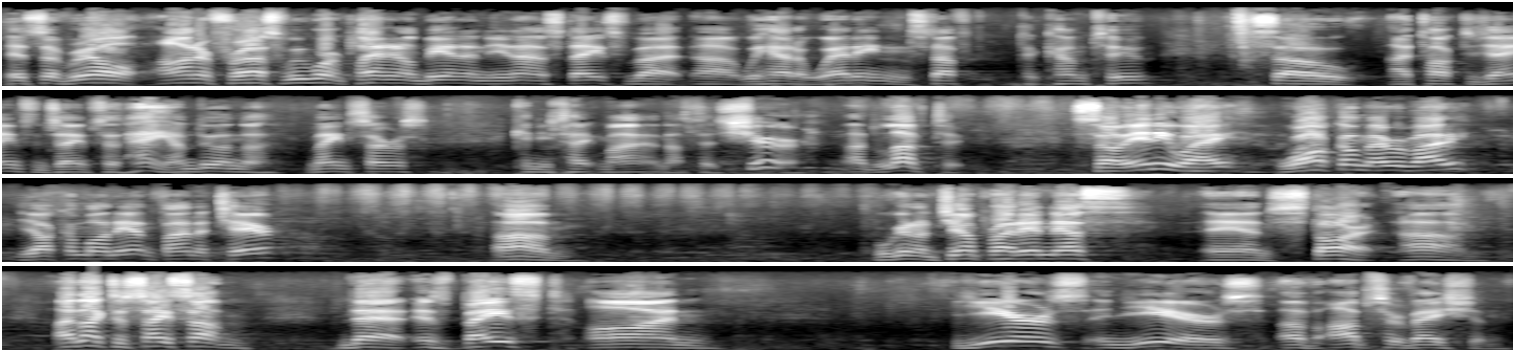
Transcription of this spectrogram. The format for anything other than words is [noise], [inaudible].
It's a real honor for us. We weren't planning on being in the United States, but uh, we had a wedding and stuff to come to. So I talked to James, and James said, Hey, I'm doing the main service. Can you take mine? And I said, Sure, I'd love to. So, anyway, welcome everybody. Y'all come on in and find a chair. Um, we're going to jump right in this and start. Um, I'd like to say something that is based on years and years of observation.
